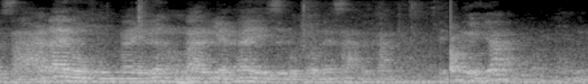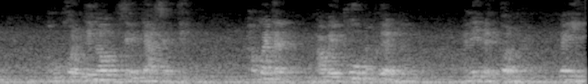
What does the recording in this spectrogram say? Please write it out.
ศึกษาได้ลงในเรื่องของรายละเอียดให้สื่อมวลชนได้ทราบนะครับความเหนื่อยยากของของคนที่เขาเสพยาเสพติดเขาก็จะเอาไปพูดกับเพื่อน อันนี้เป็นต้นและอีก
